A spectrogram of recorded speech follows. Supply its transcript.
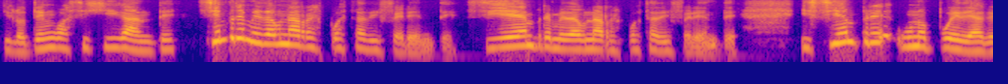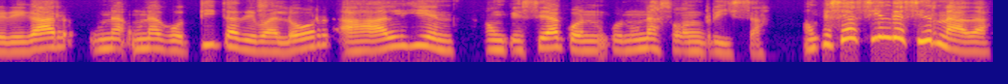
que lo tengo así gigante, siempre me da una respuesta diferente, siempre me da una respuesta diferente. Y siempre uno puede agregar una, gotita de valor a alguien, aunque sea con, con una sonrisa, aunque sea sin decir nada,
